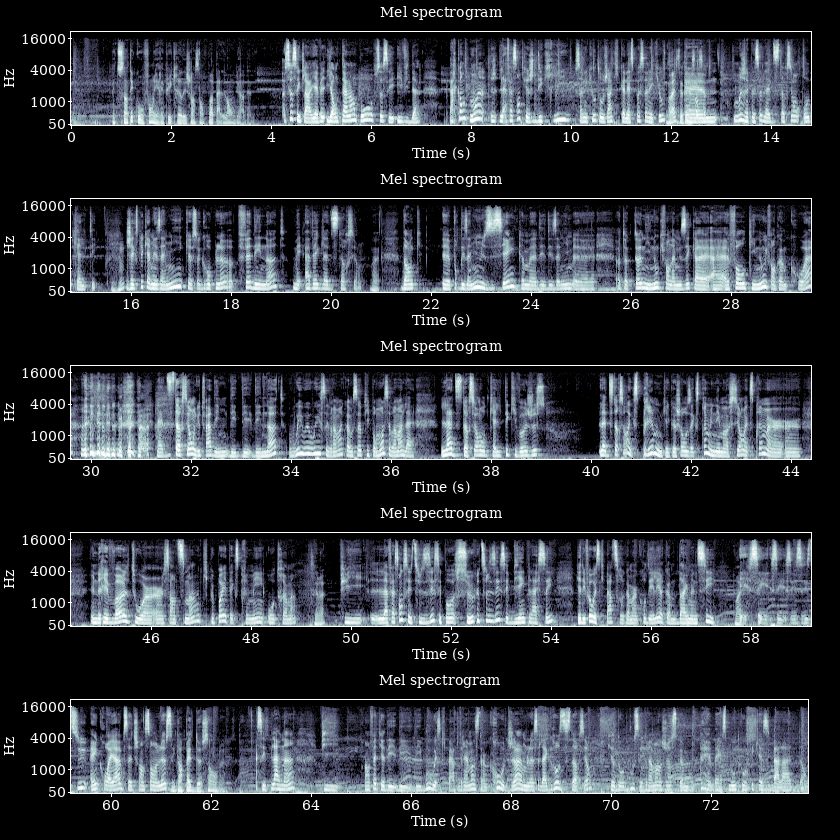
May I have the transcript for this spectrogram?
Mais tu sentais qu'au fond, ils auraient pu écrire des chansons pop à longueur d'année. Ça, c'est clair. Il y avait, ils ont le talent pour, ça, c'est évident. Par contre, moi, la façon que je décris Sonic Youth aux gens qui connaissent pas Sonic Youth, Ouais, c'est intéressant ça. Euh, moi, j'appelle ça de la distorsion haute qualité. Mhm. J'explique à mes amis que ce groupe-là fait des notes, mais avec de la distorsion. Ouais. Donc, euh, pour des amis musiciens, comme euh, des, amis euh, autochtones, Inuits, qui font de la musique à, à- folk Inuit, ils font comme quoi? la distorsion, au lieu de faire des, des, des- notes, oui, oui, oui, c'est vraiment comme ça. Puis pour moi, c'est vraiment de la, la distorsion haute qualité qui va juste la distorsion exprime quelque chose, exprime une émotion, exprime un- un- une révolte ou un, un sentiment qui peut pas être exprimé autrement. C'est vrai. Puis la façon que c'est utilisé, c'est pas surutilisé, c'est bien placé. Puis il y a des fois où est-ce qu'ils partent sur comme un gros délire comme Diamond Sea. Ouais. Et c'est, c'est, c'est, c'est-tu incroyable cette chanson-là? C'est une tempête de son, là. c'est planant. Puis, en fait, il y a des, des, des bouts où est-ce qu'ils partent vraiment, c'est un gros jam, là, c'est de la grosse distorsion. Puis il y a d'autres bouts, c'est vraiment juste comme ben, ben smooth, côté quasi balade. Donc,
